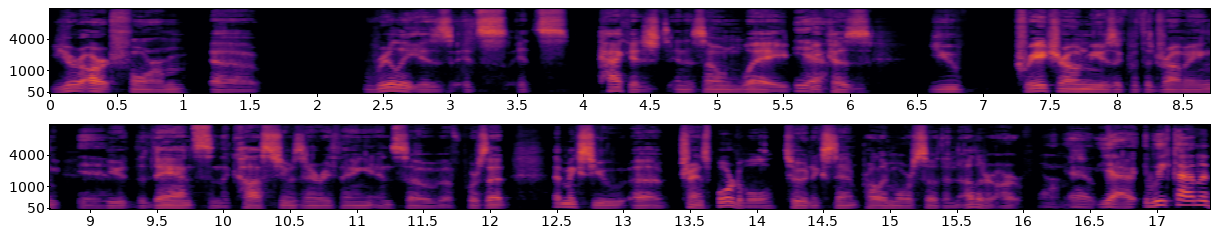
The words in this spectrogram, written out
your art form uh, really is it's it's packaged in its own way Yeah. because you create your own music with the drumming, Yeah. you, the dance and the costumes and everything. And so of course that that makes you uh, transportable to an extent, probably more so than other art forms. Yeah, yeah, we kind of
